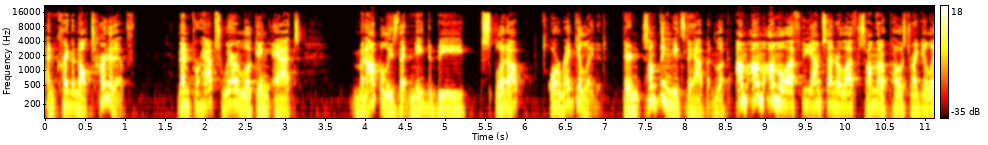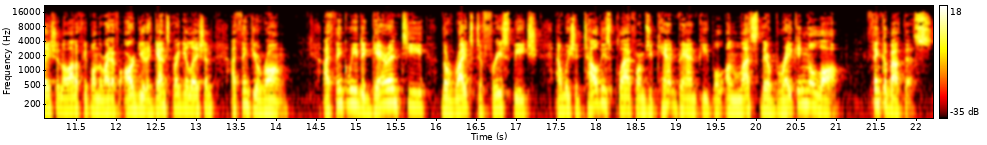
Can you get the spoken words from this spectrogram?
and create an alternative, then perhaps we are looking at monopolies that need to be split up or regulated. There, something needs to happen. Look, I'm, I'm, I'm a lefty, I'm center left, so I'm not opposed to regulation. A lot of people on the right have argued against regulation. I think you're wrong. I think we need to guarantee the right to free speech, and we should tell these platforms you can't ban people unless they're breaking the law. Think about this.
